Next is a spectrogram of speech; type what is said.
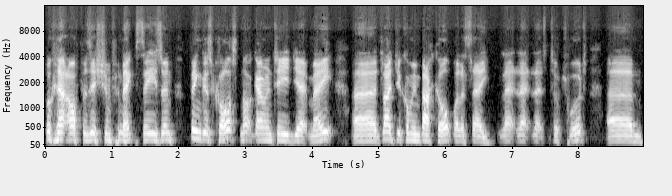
looking at our position for next season. Fingers crossed, not guaranteed yet, mate. Uh, glad you're coming back up. Well, I say, let, let, let's touch wood. Um,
